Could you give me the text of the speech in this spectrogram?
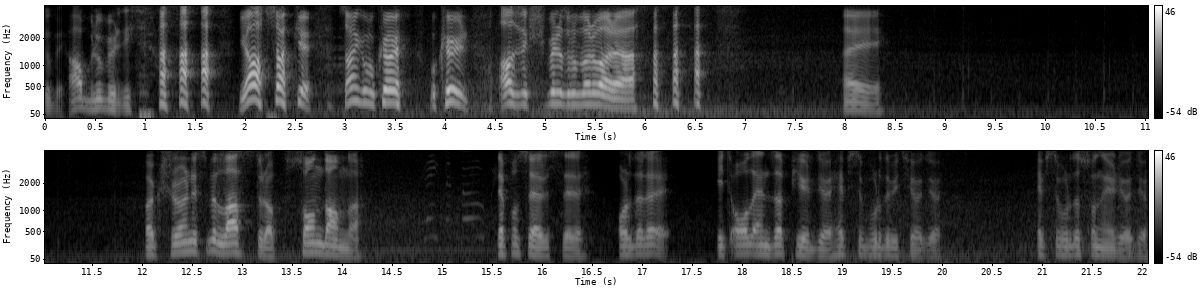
Blueberry. Aa Blueberry'deyiz. ya sanki sanki bu köy bu köyün azıcık şüpheli durumları var ya. Hey. Bak şuranın ismi Last Drop. Son damla. Depo servisleri. Orada da It all ends up here diyor. Hepsi burada bitiyor diyor. Hepsi burada sona eriyor diyor.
